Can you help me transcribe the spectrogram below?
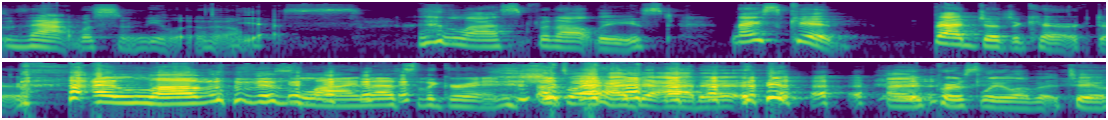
That was Cindy Lou Who. Yes. And last but not least, nice kid, bad judge of character. I love this line. That's the Grinch. That's why I had to add it. I personally love it too.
